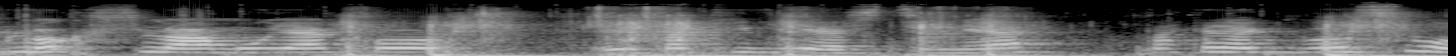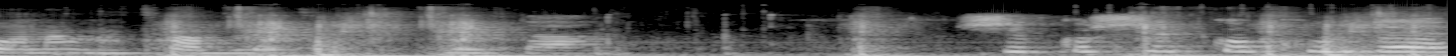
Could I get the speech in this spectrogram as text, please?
blok szlamu jako y, taki wiesz, co nie? Taka jakby osłona na tablet. Puta. Szybko, szybko, kurde.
